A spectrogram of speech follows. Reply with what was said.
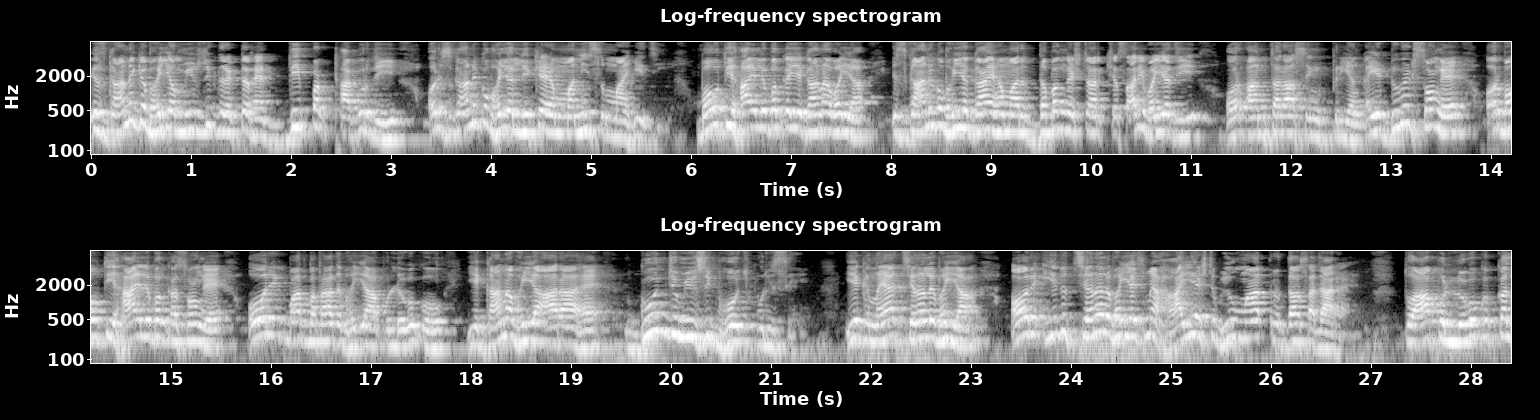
इस गाने के भैया म्यूज़िक डायरेक्टर हैं दीपक ठाकुर जी, और इस गाने को भैया लिखे हैं मनीष माही जी। बहुत ही हाई लेवल का ये गाना भैया। इस गाने को भैया गाए हमारे दबंग स्टार खेसारी भैया जी और अंतरा सिंह प्रियंका। ये डुएट सॉन्ग है और बहुत ही हाई लेवल का सॉन्ग है। और एक बात बता दे भैया आप लोगों को, ये गाना भैया आ रहा है गुंज म्यूज़िक भोजपुरी से। एक नया चैनल है भैया। और ये जो चैनल है भैया, इसमें हाईएस्ट व्यू मात्र दस हज़ार है। तो आप लोगों को कल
